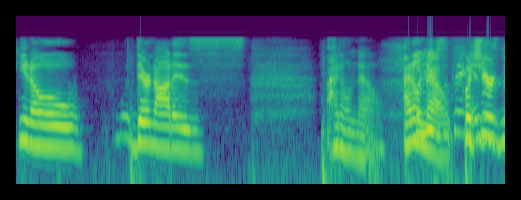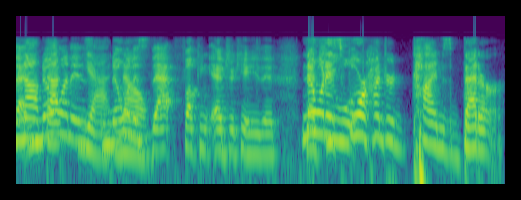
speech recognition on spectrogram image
you know, they're not as. I don't know. I don't But know. thing but you're that not no that. one is yeah, no, no, one is that fucking educated. No one is will- 400 times better.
